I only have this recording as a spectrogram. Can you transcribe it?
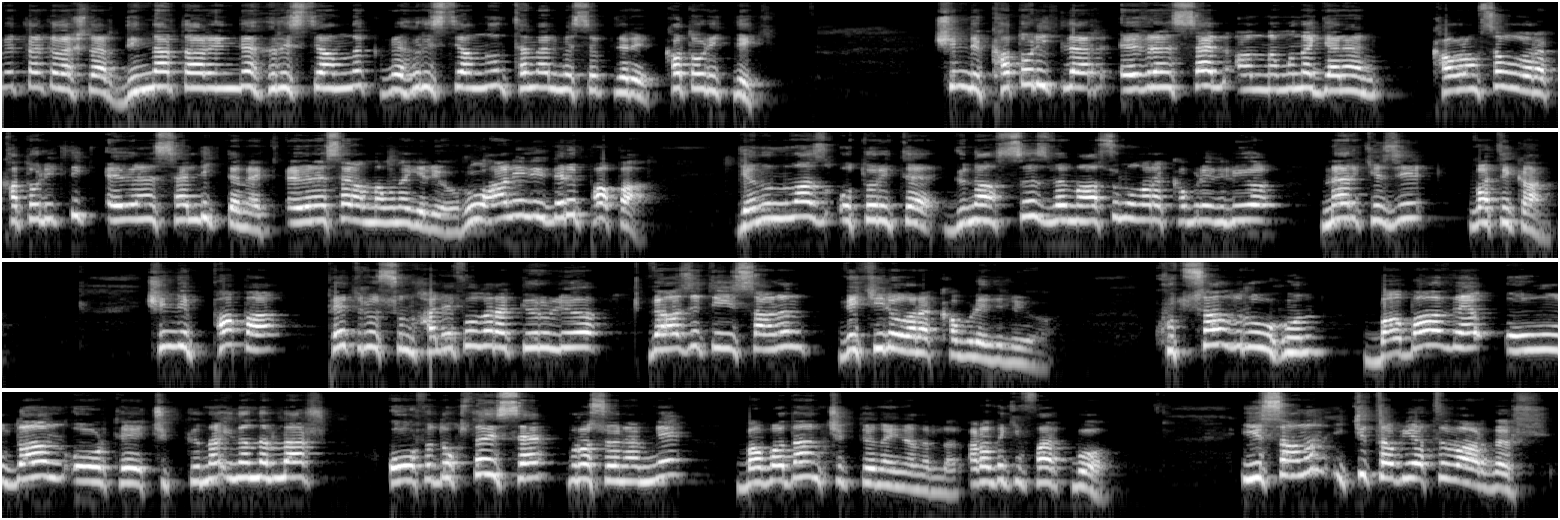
Evet arkadaşlar, dinler tarihinde Hristiyanlık ve Hristiyanlığın temel mezhepleri, Katoliklik. Şimdi Katolikler evrensel anlamına gelen kavramsal olarak Katoliklik evrensellik demek. Evrensel anlamına geliyor. Ruhani lideri Papa. Yanılmaz otorite, günahsız ve masum olarak kabul ediliyor. Merkezi Vatikan. Şimdi Papa Petrus'un halefi olarak görülüyor ve Hz. İsa'nın vekili olarak kabul ediliyor. Kutsal ruhun baba ve oğuldan ortaya çıktığına inanırlar. Ortodokslar ise burası önemli babadan çıktığına inanırlar. Aradaki fark bu. İsa'nın iki tabiatı vardır.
